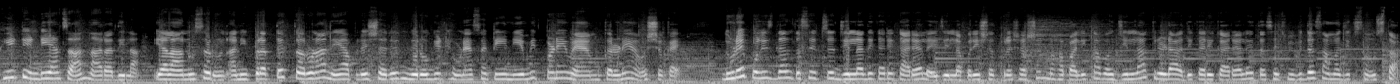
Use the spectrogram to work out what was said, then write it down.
फिट इंडियाचा नारा दिला. याला अनुसरून आणि प्रत्येक तरुणाने आपले शरीर निरोगी ठेवण्यासाठी नियमितपणे व्यायाम करणे आवश्यक आहे. धुळे पोलीस दल तसेच जिल्हाधिकारी कार्यालय जिल्हा परिषद प्रशासन महापालिका व जिल्हा क्रीडा अधिकारी कार्यालय तसेच विविध सामाजिक संस्था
